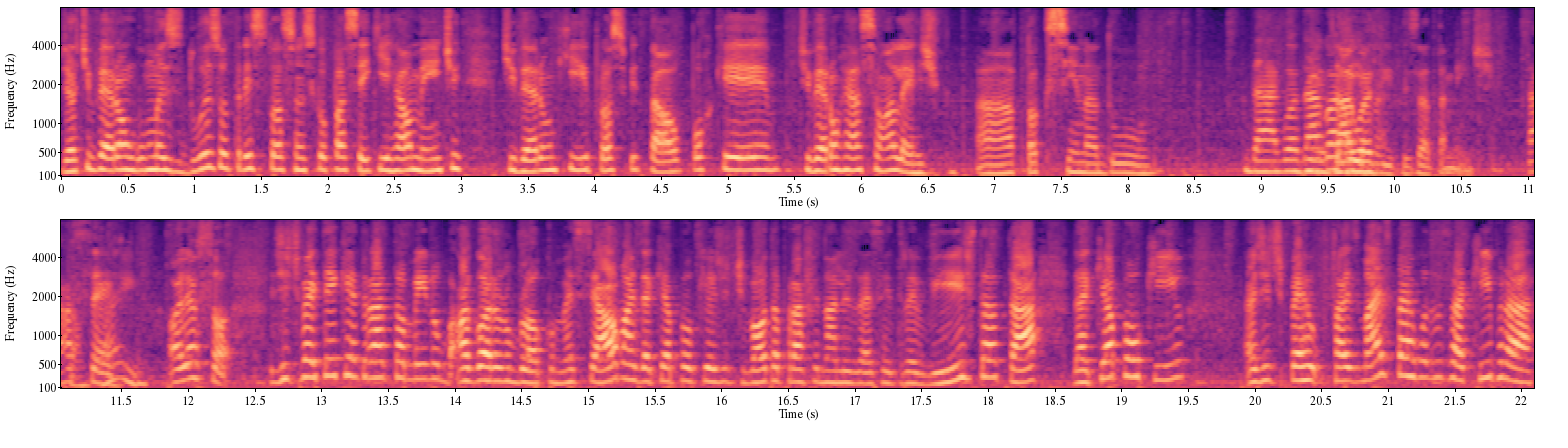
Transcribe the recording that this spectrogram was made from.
Já tiveram algumas duas ou três situações que eu passei que realmente tiveram que ir para o hospital porque tiveram reação alérgica à toxina do da água viva. Da água, da água viva. exatamente. Tá então, certo. Tá Olha só, a gente vai ter que entrar também no, agora no bloco comercial, mas daqui a pouquinho a gente volta para finalizar essa entrevista, tá? Daqui a pouquinho a gente faz mais perguntas aqui para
